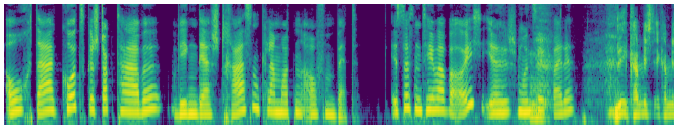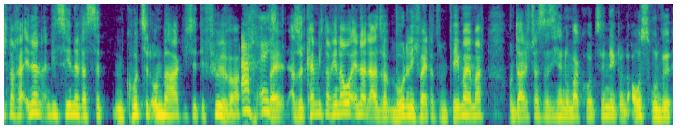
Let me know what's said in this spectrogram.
auch da kurz gestockt habe wegen der Straßenklamotten auf dem Bett. Ist das ein Thema bei euch? Ihr schmunzelt beide? Nee, ich kann, mich, ich kann mich noch erinnern an die Szene, dass das ein kurzes, unbehagliches Gefühl war. Ach, echt? Weil, also ich kann mich noch genau erinnern, also wurde nicht weiter zum Thema gemacht und dadurch, dass er sich ja nur mal kurz hinlegt und ausruhen will,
